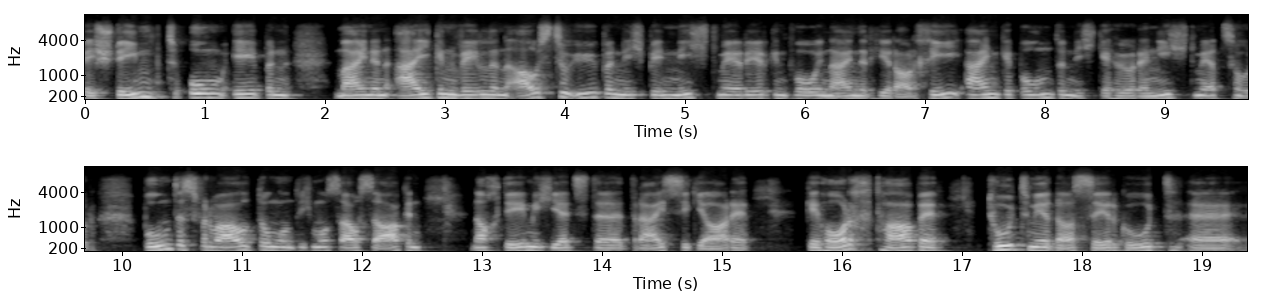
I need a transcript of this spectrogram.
bestimmt, um eben meinen Eigenwillen auszuüben. Ich bin nicht mehr irgendwo in einer Hierarchie eingebunden. Ich gehöre nicht mehr zur Bundesverwaltung und ich muss auch sagen, nachdem ich jetzt äh, 30 Jahre gehorcht habe, tut mir das sehr gut, äh,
